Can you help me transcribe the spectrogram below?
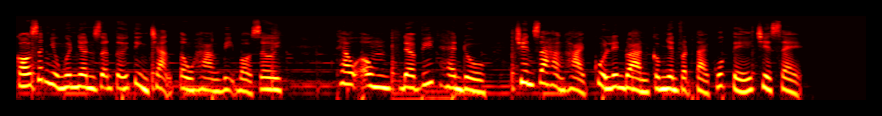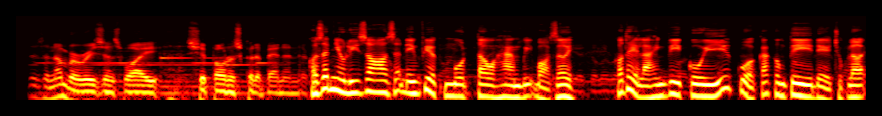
Có rất nhiều nguyên nhân dẫn tới tình trạng tàu hàng bị bỏ rơi. Theo ông David Handel, chuyên gia hàng hải của Liên đoàn Công nhân Vận tải Quốc tế chia sẻ. Có rất nhiều lý do dẫn đến việc một tàu hàng bị bỏ rơi. Có thể là hành vi cố ý của các công ty để trục lợi,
